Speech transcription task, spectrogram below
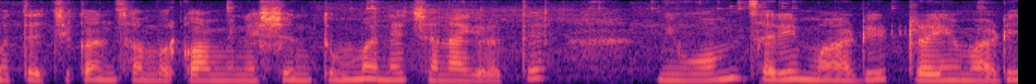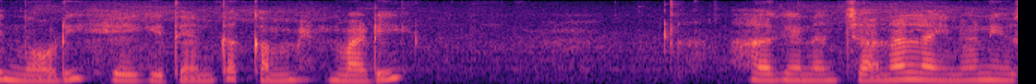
ಮತ್ತು ಚಿಕನ್ ಸಾಂಬಾರು ಕಾಂಬಿನೇಷನ್ ತುಂಬಾ ಚೆನ್ನಾಗಿರುತ್ತೆ. ನೀವು ಒಂದ್ಸರಿ ಮಾಡಿ, ಟ್ರೈ ಮಾಡಿ, ನೋಡಿ ಹೇಗಿದೆ ಅಂತ ಕಮೆಂಟ್ ಮಾಡಿ. ಹಾಗೆ ನನ್ನ ಚಾನಲ್ನ ಇನ್ನೂ ನೀವು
